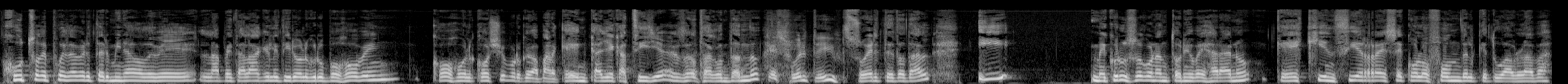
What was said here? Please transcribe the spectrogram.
Justo después de haber terminado de ver la petalada que le tiró el grupo joven, cojo el coche porque aparqué en calle Castilla, eso lo estaba contando. Qué suerte, Suerte total. Y me cruzo con Antonio Bejarano, que es quien cierra ese colofón del que tú hablabas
